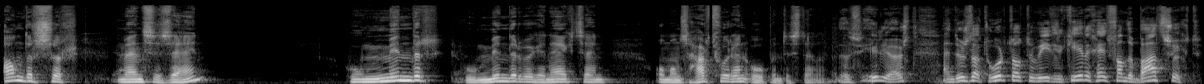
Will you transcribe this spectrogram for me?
anderser mensen zijn, hoe minder, hoe minder we geneigd zijn om ons hart voor hen open te stellen. Dat is heel juist. En dus dat hoort tot de wederkerigheid van de baatzucht.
